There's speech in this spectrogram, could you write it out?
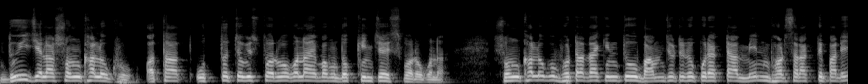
দুই জেলা সংখ্যালঘু, অর্থাৎ উত্তর চব্বিশ পরগনা এবং দক্ষিণ চব্বিশ পরগনা। সংখ্যালঘু ভোটাররা কিন্তু বাম জোটের ওপর একটা মেন ভরসা রাখতে পারে।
